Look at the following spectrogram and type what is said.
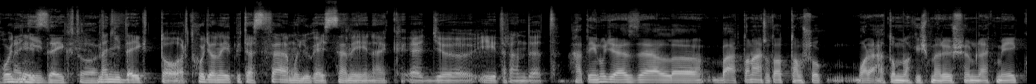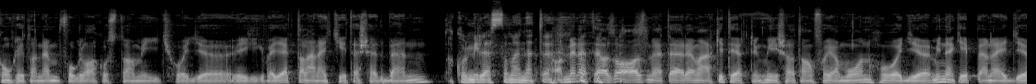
hogy mennyi néz, ideig tart? Mennyi ideig tart? Hogyan építesz fel mondjuk egy személynek egy ö, étrendet? Hát én ugye ezzel, bár tanácsot adtam sok barátomnak, ismerősömnek még, konkrétan nem foglalkoztam így, hogy végigvegyek, talán egy-két esetben. Akkor mi lesz a menete? A menete az az, mert erre már kitértünk mi is a tanfolyamon, hogy mindenképpen egy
